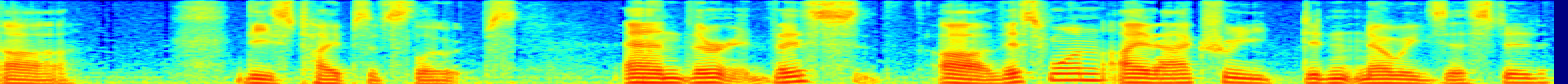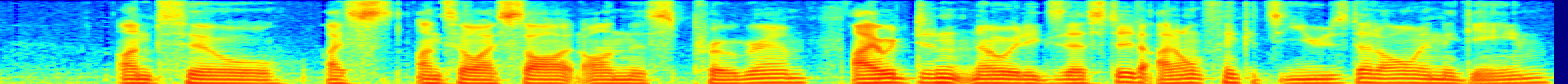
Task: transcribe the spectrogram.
uh, these types of slopes. And there, this uh, this one I actually didn't know existed until I until I saw it on this program. I didn't know it existed. I don't think it's used at all in the game.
